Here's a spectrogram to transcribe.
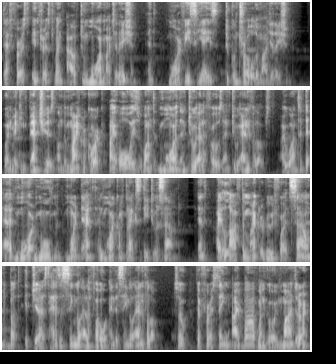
that first interest went out to more modulation and more VCAs to control the modulation. When making patches on the microkorg, I always wanted more than two LFOs and two envelopes. I wanted to add more movement, more depth and more complexity to a sound. And I love the microbrute for its sound, but it just has a single LFO and a single envelope. So the first thing I bought when going modular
